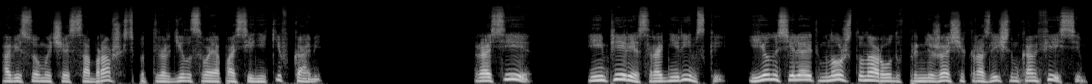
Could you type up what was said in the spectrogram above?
а весомая часть собравшихся подтвердила свои опасения кивками. Россия и империя сродни римской, ее населяет множество народов, принадлежащих к различным конфессиям,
